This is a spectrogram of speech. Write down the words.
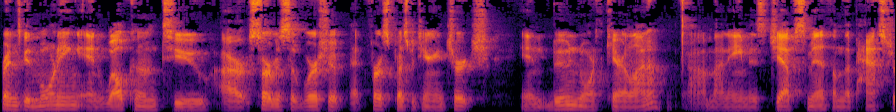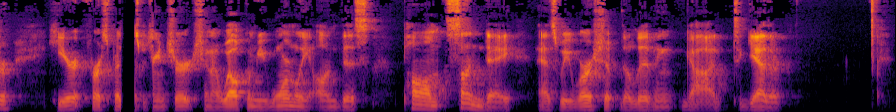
Friends, good morning and welcome to our service of worship at First Presbyterian Church in Boone, North Carolina. Uh, my name is Jeff Smith. I'm the pastor here at First Presbyterian Church, and I welcome you warmly on this Palm Sunday as we worship the living God together.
